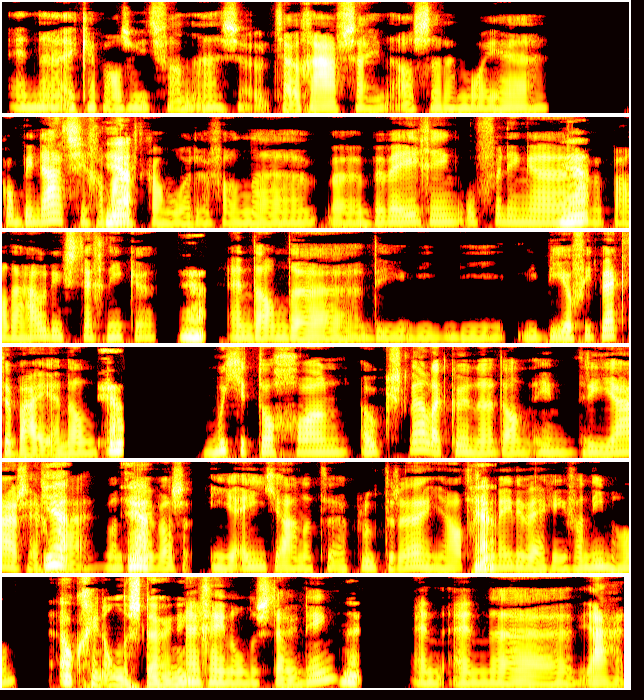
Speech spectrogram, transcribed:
En ik heb al zoiets van, zo, het zou gaaf zijn als er een mooie combinatie gemaakt ja. kan worden van beweging, oefeningen, ja. bepaalde houdingstechnieken. Ja. En dan de, die, die, die, die biofeedback erbij. En dan moet je toch gewoon ook sneller kunnen dan in drie jaar, zeg maar. Want jij was in je eentje aan het uh, ploeteren en je had geen medewerking van niemand. Ook geen ondersteuning. En geen ondersteuning. Nee. En, en uh, ja,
